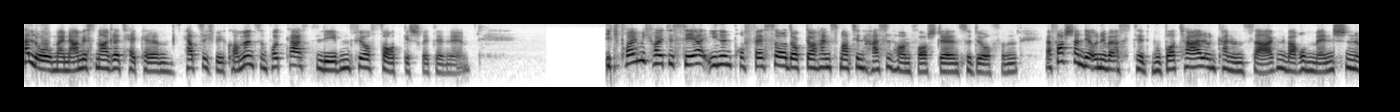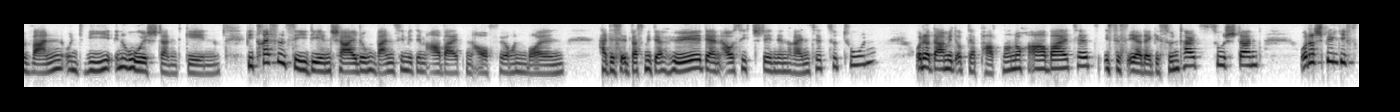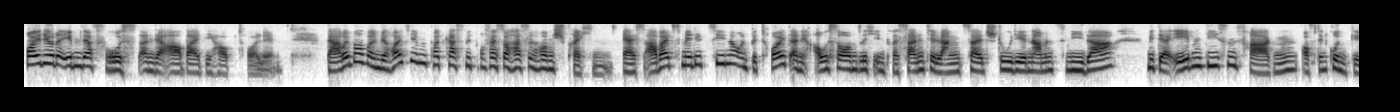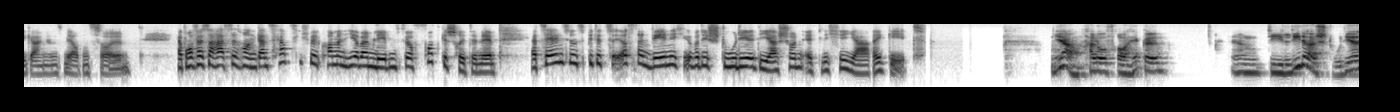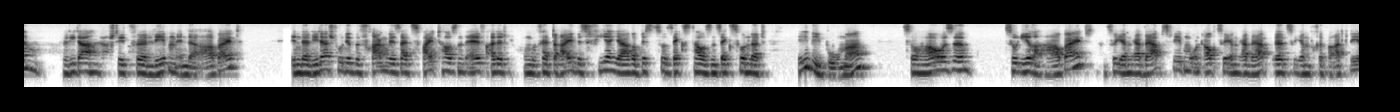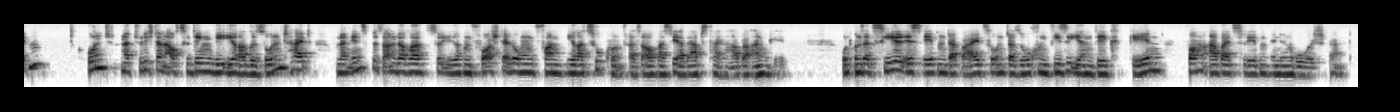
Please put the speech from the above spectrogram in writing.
Hallo, mein Name ist Margret Heckel. Herzlich willkommen zum Podcast Leben für Fortgeschrittene. Ich freue mich heute sehr, Ihnen Professor Dr. Hans-Martin Hasselhorn vorstellen zu dürfen. Er forscht an der Universität Wuppertal und kann uns sagen, warum Menschen wann und wie in Ruhestand gehen. Wie treffen Sie die Entscheidung, wann Sie mit dem Arbeiten aufhören wollen? Hat es etwas mit der Höhe der in Aussicht stehenden Rente zu tun? Oder damit, ob der Partner noch arbeitet? Ist es eher der Gesundheitszustand? Oder spielt die Freude oder eben der Frust an der Arbeit die Hauptrolle? Darüber wollen wir heute im Podcast mit Professor Hasselhorn sprechen. Er ist Arbeitsmediziner und betreut eine außerordentlich interessante Langzeitstudie namens LIDA, mit der eben diesen Fragen auf den Grund gegangen werden soll. Herr Professor Hasselhorn, ganz herzlich willkommen hier beim Leben für Fortgeschrittene. Erzählen Sie uns bitte zuerst ein wenig über die Studie, die ja schon etliche Jahre geht. Ja, hallo Frau Heckel. Ähm, die LIDA-Studie, LIDA steht für Leben in der Arbeit. In der LIDA-Studie befragen wir seit 2011 alle ungefähr drei bis vier Jahre bis zu 6600 Babyboomer zu Hause zu ihrer Arbeit, zu ihrem Erwerbsleben und auch zu ihrem, Erwerb, äh, zu ihrem Privatleben und natürlich dann auch zu Dingen wie ihrer Gesundheit und dann insbesondere zu ihren Vorstellungen von ihrer Zukunft, also auch was die Erwerbsteilhabe angeht. Und unser Ziel ist eben dabei zu untersuchen, wie sie ihren Weg gehen vom Arbeitsleben in den Ruhestand.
